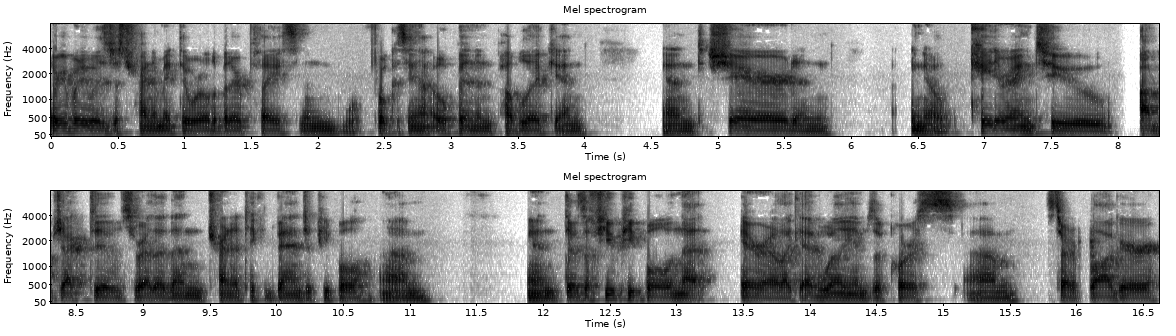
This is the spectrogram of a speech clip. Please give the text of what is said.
everybody was just trying to make the world a better place and focusing on open and public and and shared and you know catering to objectives rather than trying to take advantage of people. Um, and there's a few people in that era, like Ev Williams, of course, um, started Blogger,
